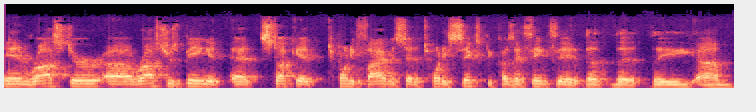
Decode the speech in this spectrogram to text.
in roster uh, rosters being at, at, stuck at 25 instead of 26 because I think the the the, the um,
